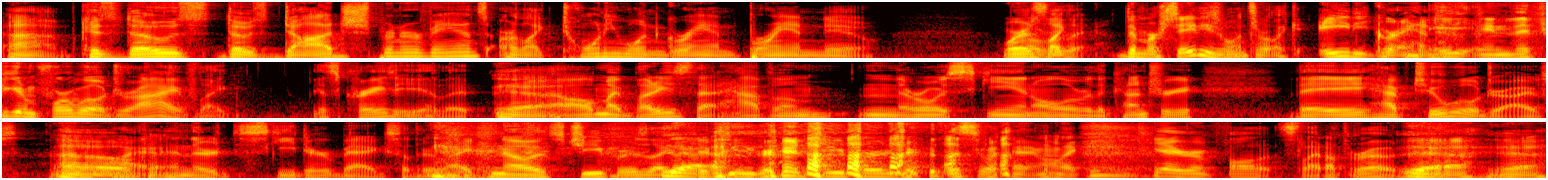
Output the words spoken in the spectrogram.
because those those Dodge Sprinter vans are like twenty one grand brand new, whereas Oh, really? like the Mercedes ones are like eighty grand. 80, and if you get them four wheel drive, like it's crazy. Yeah. all my buddies that have them, and they're always skiing all over the country. They have two wheel drives. Oh, okay. And they're ski dirt bags, so they're like, no, it's cheaper. It's like Yeah. fifteen grand cheaper to do it this way. I'm like, yeah, you're gonna fall, slide off the road. Yeah, yeah.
